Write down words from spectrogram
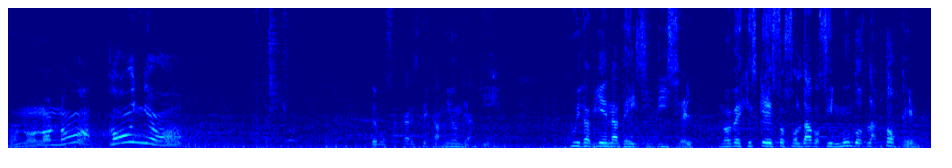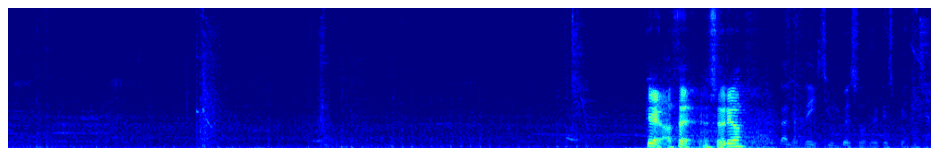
¡No, no, no, no! ¡Coño! Debo sacar este camión de aquí. Cuida bien a Daisy Diesel. No dejes que esos soldados inmundos la toquen. ¿Qué hace? ¿En serio? Dale Daisy un beso de despedida.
